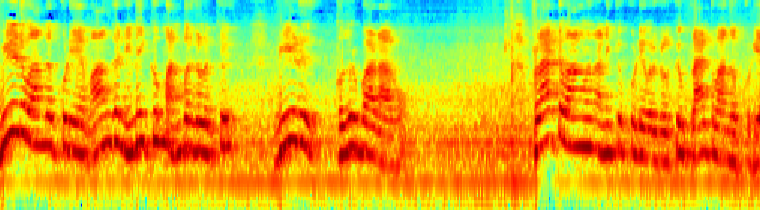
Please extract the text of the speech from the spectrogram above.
வீடு வாங்கக்கூடிய வாங்க நினைக்கும் அன்பர்களுக்கு வீடு புதிர்பாடாகும் ஃப்ளாட்டு வாங்கணும்னு நினைக்கக்கூடியவர்களுக்கு ஃப்ளாட் வாங்கக்கூடிய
